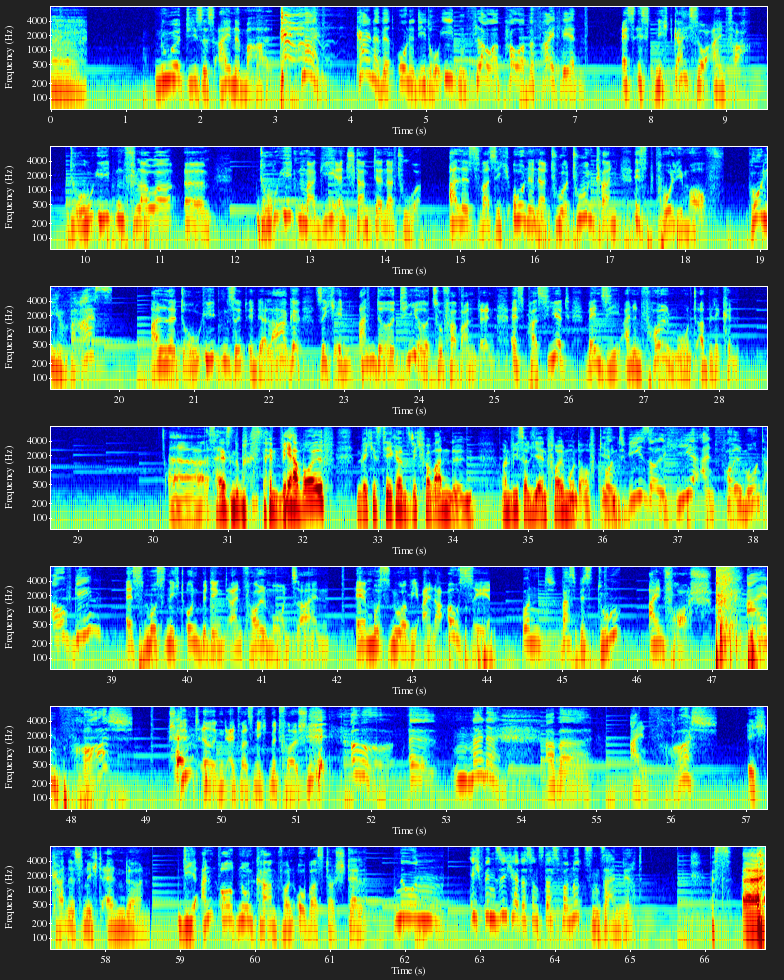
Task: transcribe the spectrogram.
nur dieses eine Mal. Nein, keiner wird ohne die Druiden Flower Power befreit werden. Es ist nicht ganz so einfach. Druidenflower, ähm, Druidenmagie entstammt der Natur. Alles, was ich ohne Natur tun kann, ist polymorph. Poli, was? Alle Druiden sind in der Lage, sich in andere Tiere zu verwandeln. Es passiert, wenn sie einen Vollmond erblicken. Äh, das heißt, du bist ein Werwolf. In welches Tier kannst du dich verwandeln? Und wie soll hier ein Vollmond aufgehen? Und wie soll hier ein Vollmond aufgehen? Es muss nicht unbedingt ein Vollmond sein. Er muss nur wie einer aussehen. Und was bist du? Ein Frosch. Ein Frosch? Stimmt irgendetwas nicht mit Fröschen? Oh, äh, nein, nein. Aber ein Frosch? Ich kann es nicht ändern. Die Anordnung kam von oberster Stelle. Nun, ich bin sicher, dass uns das von Nutzen sein wird. Es, äh.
